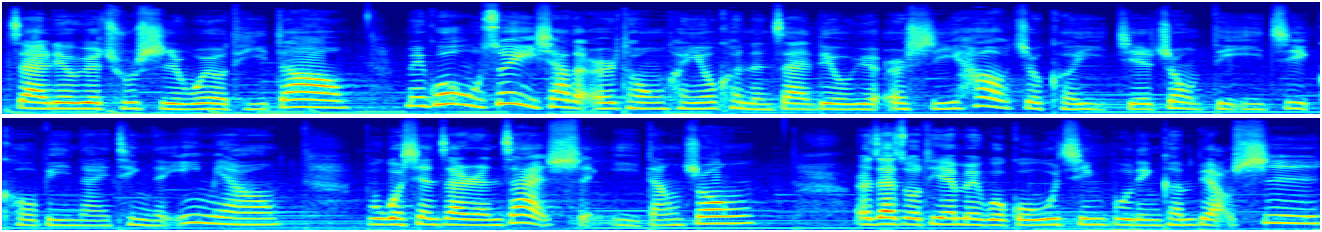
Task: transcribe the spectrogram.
在六月初时，我有提到，美国五岁以下的儿童很有可能在六月二十一号就可以接种第一剂 COVID-19 的疫苗，不过现在仍在审议当中。而在昨天，美国国务卿布林肯表示，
